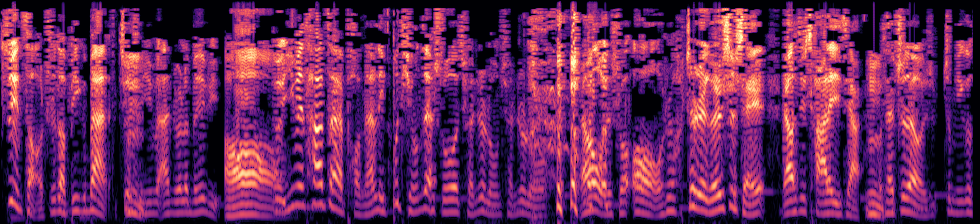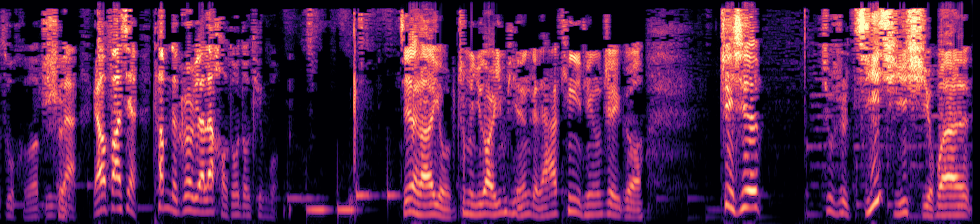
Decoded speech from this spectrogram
最早知道 BigBang 就是因为 Angelababy。哦，对，因为她在跑男里不停在说权志龙、权志龙，然后我就说哦，我说这这个人是谁？然后去查了一下，嗯、我才知道有这么一个组合 BigBang，然后发现他们的歌原来好多都听过。接下来有这么一段音频，给大家听一听这个这些就是极其喜欢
